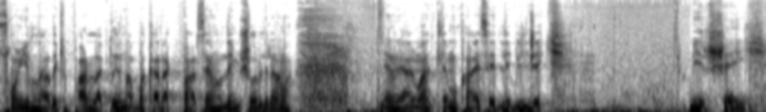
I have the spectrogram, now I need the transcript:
son yıllardaki parlaklığına bakarak Barcelona demiş olabilir ama Real Madrid'le mukayese edilebilecek bir şey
